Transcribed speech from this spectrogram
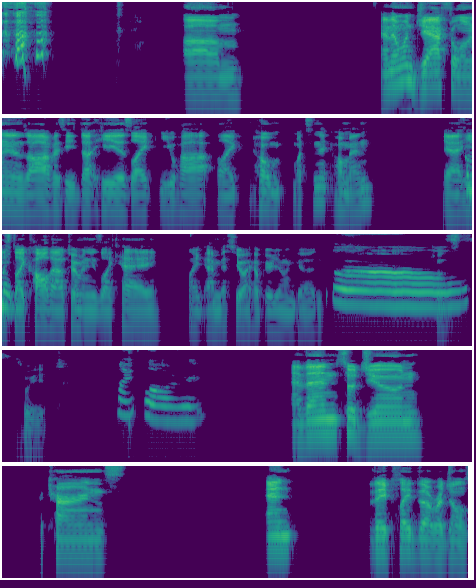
um, and then when Jack's alone in his office, he do, he is like Yuha, like home. What's his name? Homen. Yeah, he's Homen. like called out to him, and he's like, "Hey, like I miss you. I hope you're doing good." Oh, sweet. my heart. And then Sojun returns, and they played the original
